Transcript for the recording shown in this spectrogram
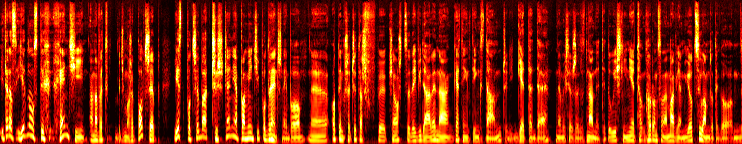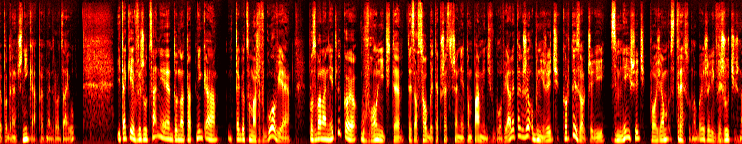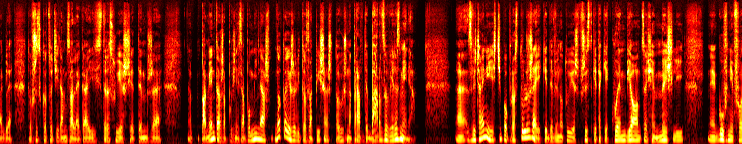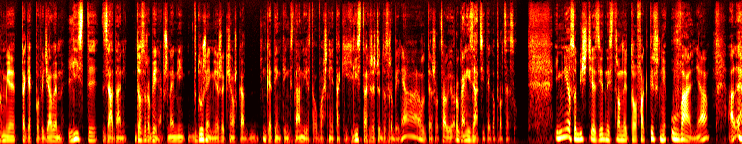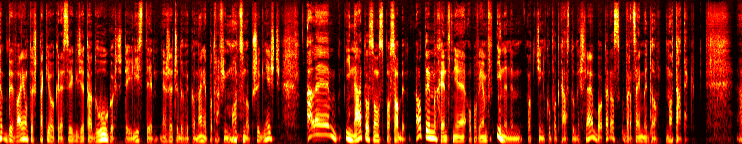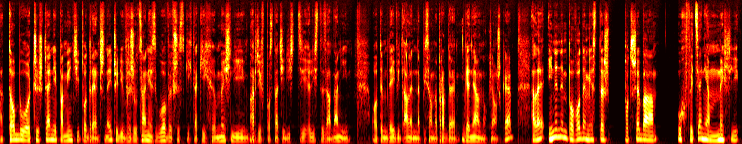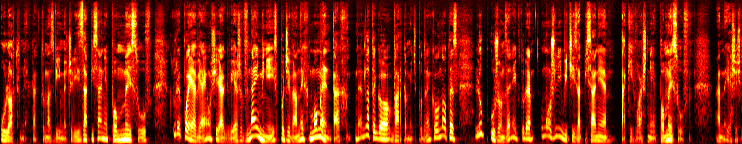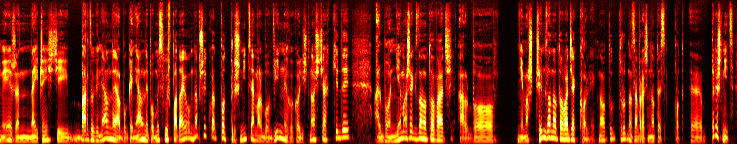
I teraz jedną z tych chęci, a nawet być może potrzeb, jest potrzeba czyszczenia pamięci podręcznej, bo e, o tym przeczytasz w książce Davida Allena Getting Things Done, czyli GTD. Myślę, że znany tytuł. Jeśli nie, to gorąco namawiam i odsyłam do tego do podręcznika pewnego rodzaju. I takie wyrzucanie do notatnika tego, co masz w głowie, pozwala nie tylko uwolnić te, te zasoby, te przestrzenie, tą pamięć w głowie, ale także obniżyć kortyzol, czyli zmniejszyć poziom stresu. No bo jeżeli wyrzucisz nagle to wszystko, co ci tam zalega i stresujesz się tym, że pamiętasz, a później zapominasz, no to jeżeli to zapiszesz, to już naprawdę bardzo wiele zmienia. E, zwyczajnie jest ci po prostu lżej, kiedy wynotujesz wszystkie takie kłębiące się myśli, e, głównie w formie, tak jak powiedziałem, listy zadań do zrobienia. Przynajmniej w dużej mierze książka Getting Things Done jest o właśnie takich listach rzeczy do zrobienia, ale też o całej organizacji tego procesu. I mnie osobiście z jednej strony to faktycznie uwalnia, ale bywają też takie okresy, gdzie ta długość tej listy rzeczy do wykonania potrafi mocno przygnieść, ale i na to są sposoby. O tym chętnie opowiem w innym odcinku podcastu, myślę, bo teraz wracajmy do notatek. To było czyszczenie pamięci podręcznej, czyli wyrzucanie z głowy wszystkich takich myśli bardziej w postaci listy, listy zadań. I o tym David Allen napisał naprawdę genialną książkę. Ale innym powodem jest też potrzeba uchwycenia myśli ulotnych, tak to nazwijmy, czyli zapisanie pomysłów, które pojawiają się, jak wiesz, w najmniej spodziewanych momentach. Dlatego warto mieć pod ręką notes lub urządzenie, które umożliwi ci zapisanie takich właśnie pomysłów. Ja się śmieję, że najczęściej bardzo genialne albo genialne pomysły wpadają na przykład pod prysznicem albo w innych okolicznościach, kiedy albo nie masz jak zanotować, albo nie masz czym zanotować jakkolwiek. No tu trudno zabrać notes pod e, prysznic,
